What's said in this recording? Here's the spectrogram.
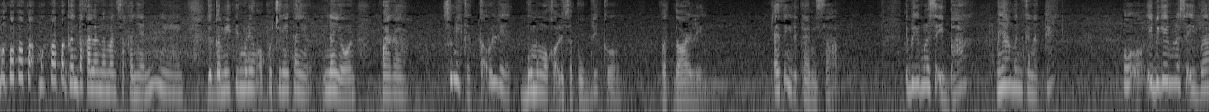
magpapapa, magpapaganda ka lang naman sa kanya nun eh. Gagamitin mo yung opportunity na na yon para sumikat ka ulit. Bumango ka ulit sa publiko. But darling, I think the time is up. Ibigay mo na sa iba. Mayaman ka na, te. Oo, ibigay mo na sa iba.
